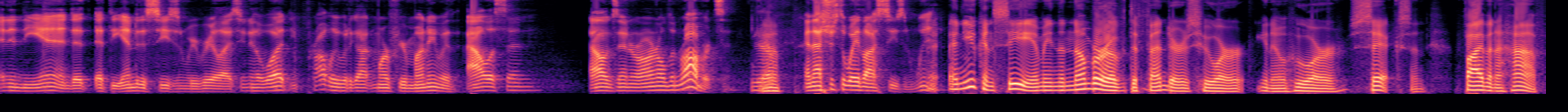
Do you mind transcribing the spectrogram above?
And in the end, at, at the end of the season, we realized, you know what? You probably would have gotten more for your money with Alisson, Alexander Arnold, and Robertson. Yeah. And that's just the way last season went. And you can see, I mean, the number of defenders who are, you know, who are six and five and a half,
